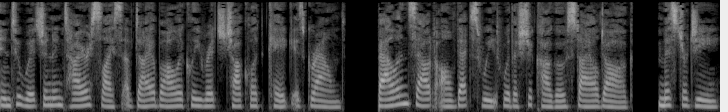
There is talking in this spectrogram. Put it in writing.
into which an entire slice of diabolically rich chocolate cake is ground. Balance out all that sweet with a Chicago style dog. Mr. G.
